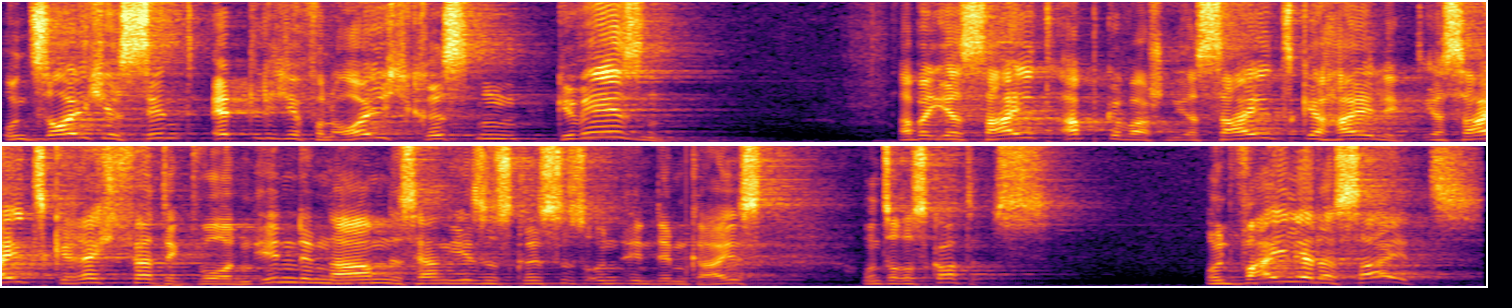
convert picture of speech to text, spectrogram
Und solche sind etliche von euch Christen gewesen. Aber ihr seid abgewaschen, ihr seid geheiligt, ihr seid gerechtfertigt worden in dem Namen des Herrn Jesus Christus und in dem Geist unseres Gottes. Und weil ihr das seid,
